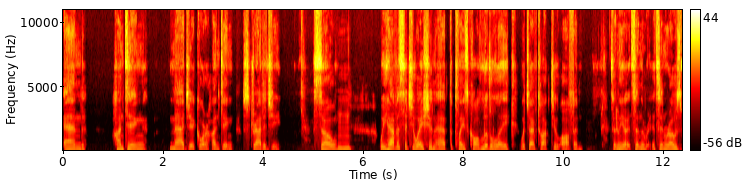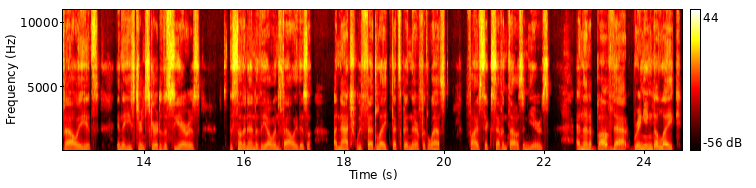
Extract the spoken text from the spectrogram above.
and hunting magic or hunting strategy. So mm-hmm. we have a situation at the place called Little Lake, which I've talked to often. It's in yep. the it's in the it's in Rose Valley. It's in the eastern skirt of the Sierras, the southern end of the Owens Valley. There's a, a naturally fed lake that's been there for the last five, six, seven thousand years. And then above that, ringing the lake,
